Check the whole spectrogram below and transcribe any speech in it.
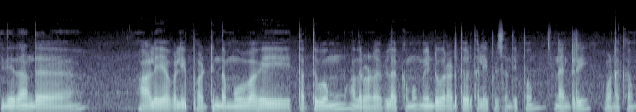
இதுதான் இந்த ஆலய வழிபாட்டு இந்த மூவகை தத்துவமும் அதனோட விளக்கமும். மீண்டும் ஒரு அடுத்த ஒரு தலைப்பில் சந்திப்போம். நன்றி வணக்கம்.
